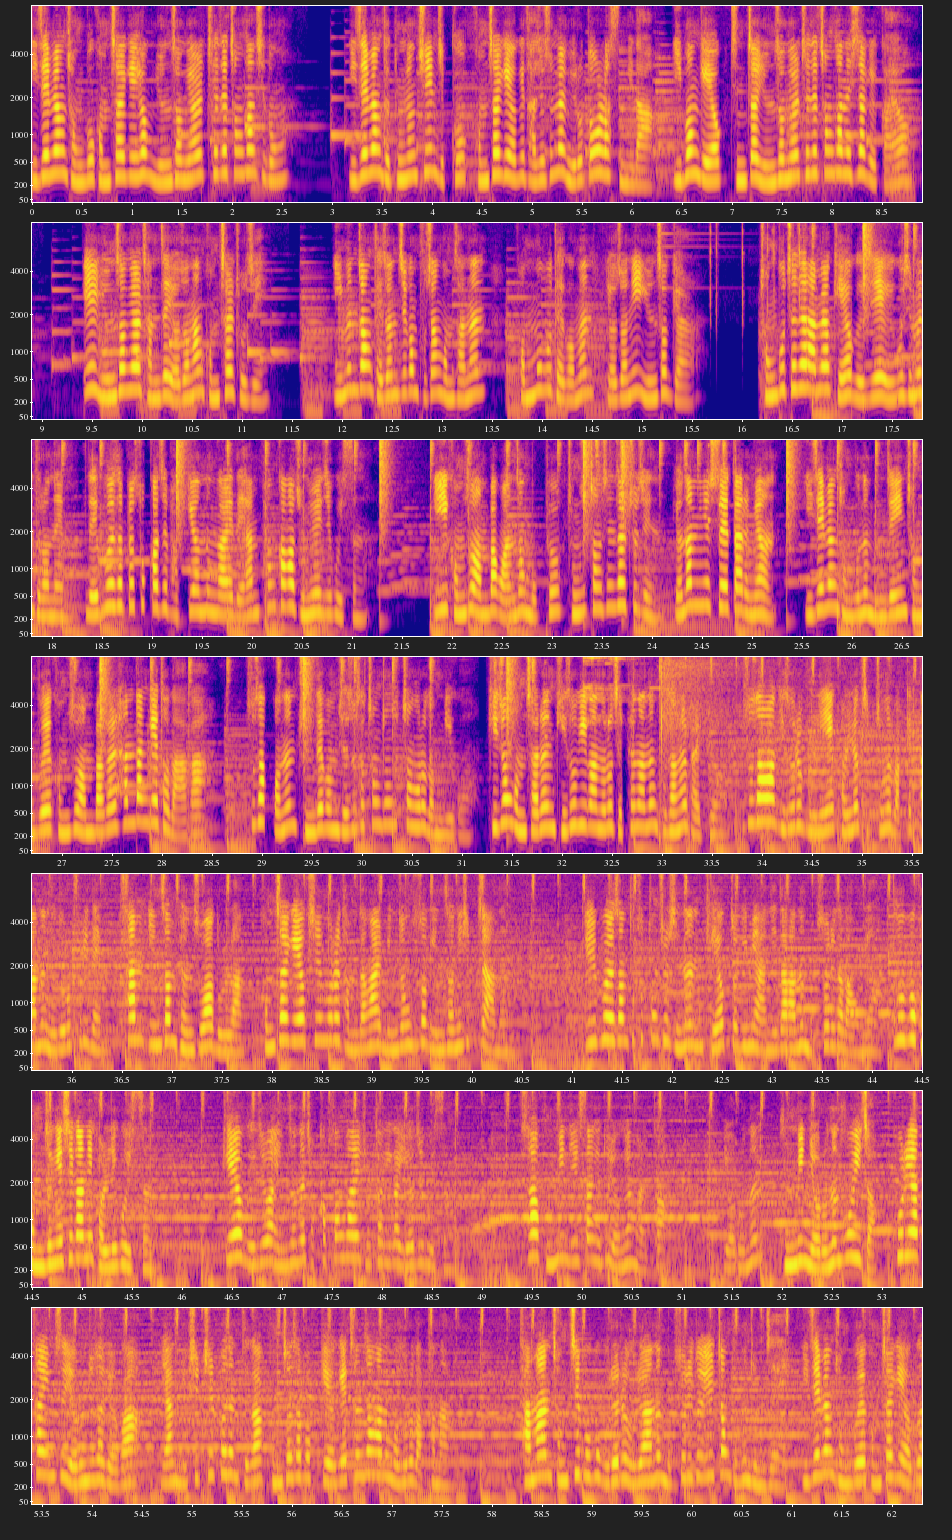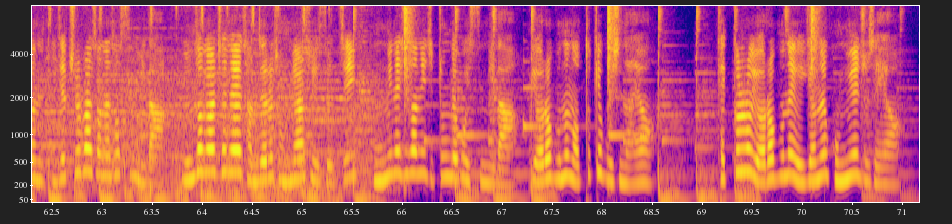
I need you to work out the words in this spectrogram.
이재명 정부 검찰개혁 윤석열 체제 청산 시동. 이재명 대통령 취임 직후 검찰개혁이 다시 수면 위로 떠올랐습니다. 이번 개혁 진짜 윤석열 체제 청산의 시작일까요? 1. 윤석열 잔재 여전한 검찰 조직. 이문정 대전지검 부장검사는 법무부 대검은 여전히 윤석열. 정부 체제라며 개혁 의지에 의구심을 드러냄 내부에서 뼛속까지 바뀌었는가에 대한 평가가 중요해지고 있음. 이 검수완박 완성 목표 중수청 신설 추진 연합뉴스에 따르면 이재명 정부는 문재인 정부의 검수완박을 한 단계 더 나아가 수사권은 중대범죄수사청 중수청으로 넘기고 기존 검찰은 기소기관으로 재편하는 구상을 발표 수사와 기소를 분리해 권력 집중을 막겠다는 의도로 풀이됨 3. 인선 변수와 논란 검찰개혁 실무를 담당할 민정수석 인선이 쉽지 않음 일부에선 특수통 출신은 개혁적임이 아니다라는 목소리가 나오며 후보 검증에 시간이 걸리고 있음 개혁 의지와 인선의 적합성 사이 줄타기가 이어지고 있음 4. 국민 일상에도 영향할까 여론은 국민 여론은 호의적. 코리아 타임스 여론조사 결과 약 67%가 검찰 사법 개혁에 찬성하는 것으로 나타남. 다만 정치 보복 우려를 우려하는 목소리도 일정 부분 존재. 이재명 정부의 검찰개혁은 이제 출발선에 섰습니다. 윤석열 체제의 잔재를 정리할 수 있을지 국민의 시선이 집중되고 있습니다. 여러분은 어떻게 보시나요? 댓글로 여러분의 의견을 공유해주세요.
